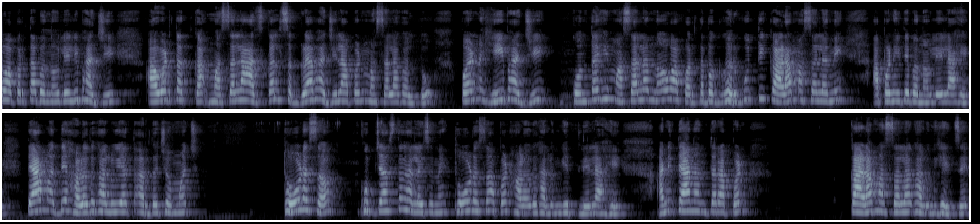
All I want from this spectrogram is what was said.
वापरता बनवलेली भाजी आवडतात का? मसाला आजकाल सगळ्या भाजीला आपण मसाला घालतो. पण ही भाजी कोणताही मसाला न वापरता बघ घरगुती काळा मसाल्याने आपण इथे बनवलेला आहे. त्यामध्ये हळद घालूयात अर्धा चम्मच. थोडंसं खूप जास्त घालायचं नाही थोडंसं आपण हळद घालून घेतलेलं आहे. आणि त्यानंतर आपण काळा मसाला घालून घ्यायचे.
